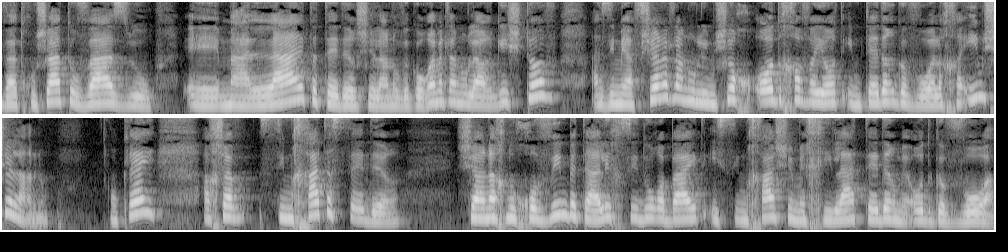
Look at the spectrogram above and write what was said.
והתחושה הטובה הזו אה, מעלה את התדר שלנו וגורמת לנו להרגיש טוב, אז היא מאפשרת לנו למשוך עוד חוויות עם תדר גבוה לחיים שלנו, אוקיי? עכשיו, שמחת הסדר, שאנחנו חווים בתהליך סידור הבית היא שמחה שמכילה תדר מאוד גבוה.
